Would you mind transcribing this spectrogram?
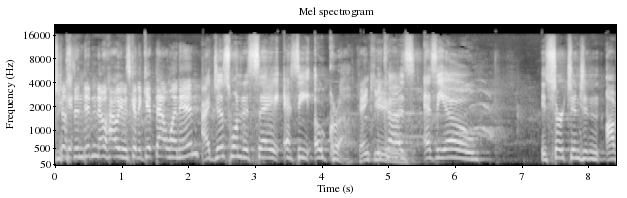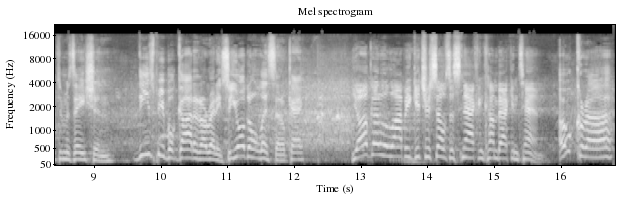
Justin didn't know how he was going to get that one in. I just wanted to say SE okra. Thank you. Because SEO is search engine optimization. These people got it already, so y'all don't listen, okay? Y'all go to the lobby, get yourselves a snack, and come back in 10. Okra.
